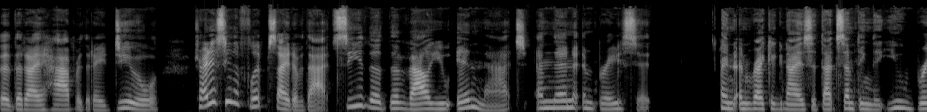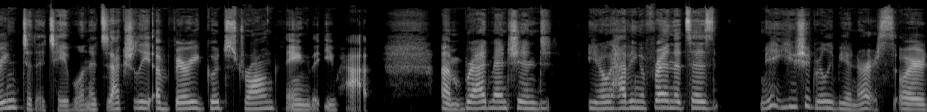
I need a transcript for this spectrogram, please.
that, that I have or that I do, try to see the flip side of that see the the value in that and then embrace it and, and recognize that that's something that you bring to the table and it's actually a very good strong thing that you have um, brad mentioned you know having a friend that says you should really be a nurse or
